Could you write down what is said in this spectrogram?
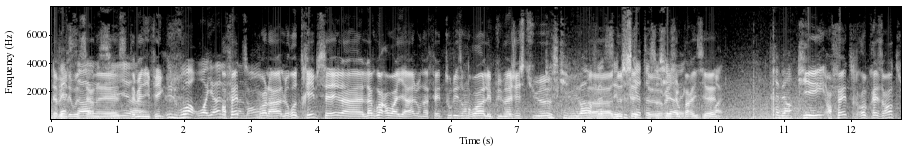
la vallée de aussi, c'était euh, magnifique. Une voie royale. En fait, finalement. voilà, le road trip, c'est la, la voie royale. On a fait tous les endroits les plus majestueux Tout ce qui lui va en euh, fait, c'est de tout ce qui est cette euh, associé région avec. parisienne, Ouais. Très bien. qui en fait représente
